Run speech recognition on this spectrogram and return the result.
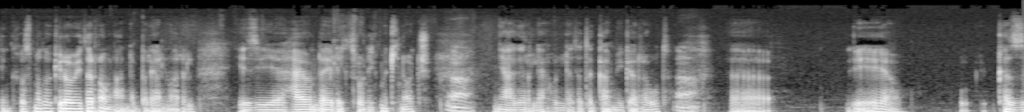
think 300 ኪሎ ሜትር ነው ምናምን ነበር ያልነው አይደል? የዚህ የ Hyundai electronic መኪናዎች እኛ ሀገር ላይ አሁን ለተጠቃሚ የቀረቡት ከዛ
